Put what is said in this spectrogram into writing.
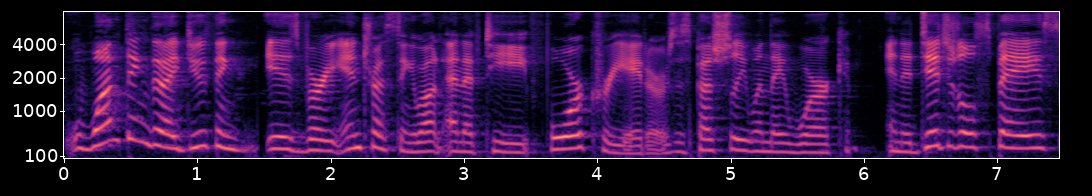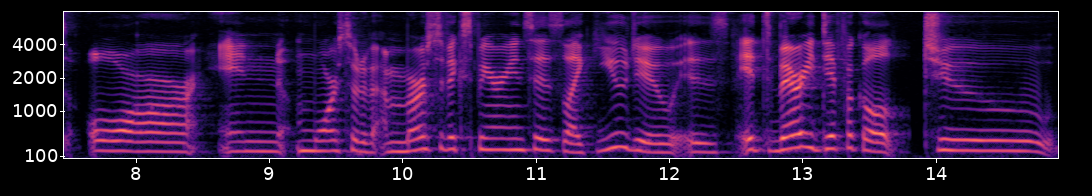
one thing that I do think is very interesting about NFT for creators, especially when they work in a digital space or in more sort of immersive experiences like you do is it's very difficult to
